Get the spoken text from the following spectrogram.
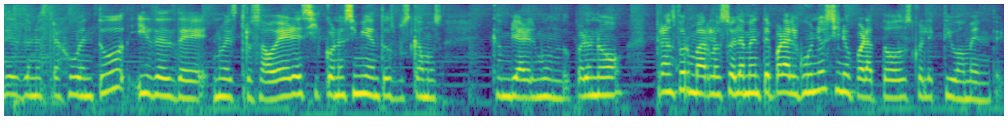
Desde nuestra juventud y desde nuestros saberes y conocimientos buscamos cambiar el mundo, pero no transformarlo solamente para algunos, sino para todos colectivamente.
